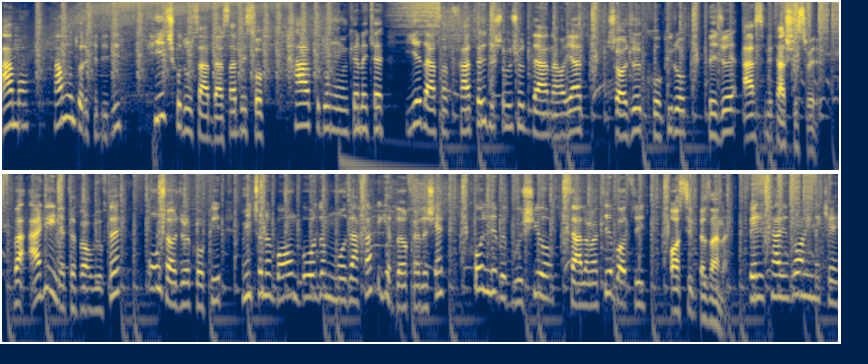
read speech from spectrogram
اما همونطوری که دیدید هیچ کدوم صد درصد نیست و هر کدوم ممکنه که یه درصد خطایی داشته باشه در نهایت شارژر کپی رو به جای اصلی تشخیص بده. و اگه این اتفاق بیفته اون شارژر کپی می‌تونه با اون برد مزخرفی که داخلشه کلی به گوشی و سلامتی باتری آسیب بزنه. بهترین راه اینه که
